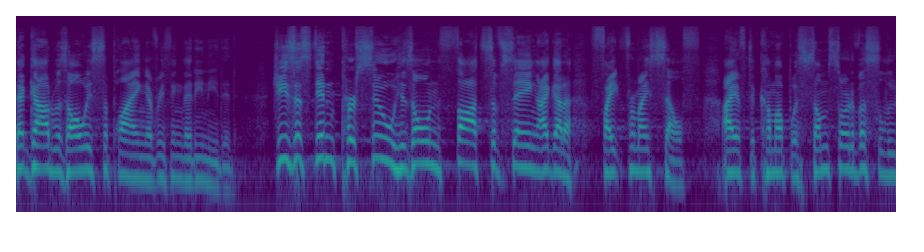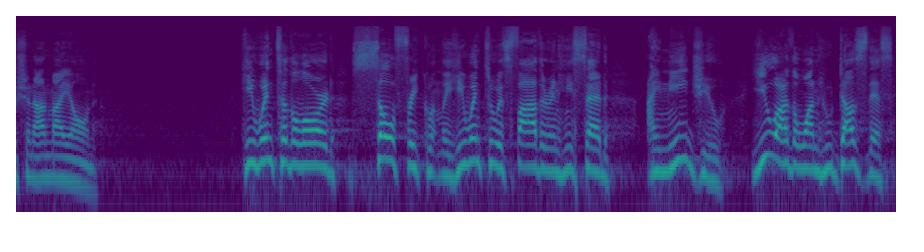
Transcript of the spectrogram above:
that God was always supplying everything that he needed. Jesus didn't pursue his own thoughts of saying, I got to fight for myself. I have to come up with some sort of a solution on my own. He went to the Lord so frequently. He went to his father and he said, I need you. You are the one who does this.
